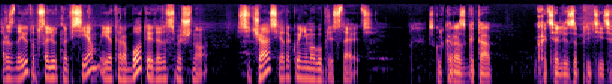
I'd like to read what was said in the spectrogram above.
раздают абсолютно всем, и это работает, это смешно. Сейчас я такое не могу представить. Сколько раз GTA хотели запретить.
